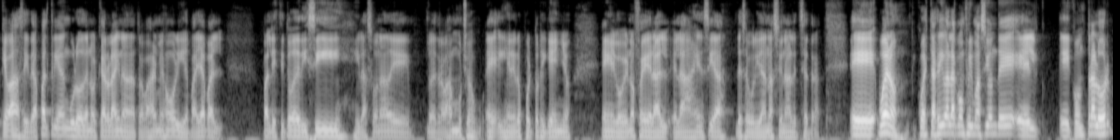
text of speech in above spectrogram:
¿Qué, vas a hacer? Te vas para el triángulo de North Carolina a trabajar mejor y para allá para el para el distrito de DC y la zona de donde trabajan muchos eh, ingenieros puertorriqueños en el gobierno federal, en las agencias de seguridad nacional, etcétera. Eh, bueno, cuesta arriba la confirmación del de eh, Contralor.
